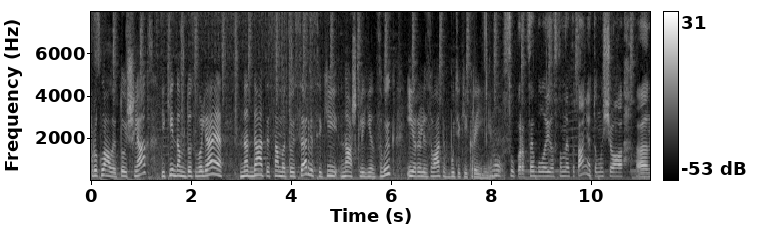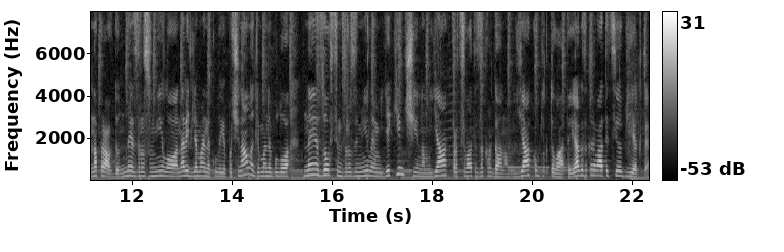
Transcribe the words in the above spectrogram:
проклали той шлях, який нам дозволяє надати саме той сервіс, який наш клієнт звик, і реалізувати в будь-якій країні. Ну супер, це було і основне питання, тому що е, направду не зрозуміло навіть для мене, коли я починала, для мене було не зовсім зрозумілим, яким чином, як працювати за кордоном, як комплектувати, як закривати ці об'єкти,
